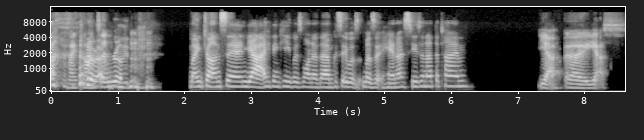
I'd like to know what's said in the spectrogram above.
Mike Johnson? really mike johnson yeah i think he was one of them because it was was it hannah's season at the time yeah. Uh, yes.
